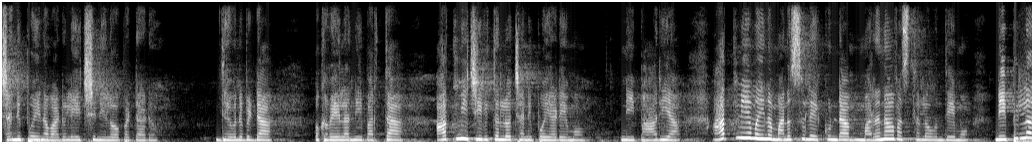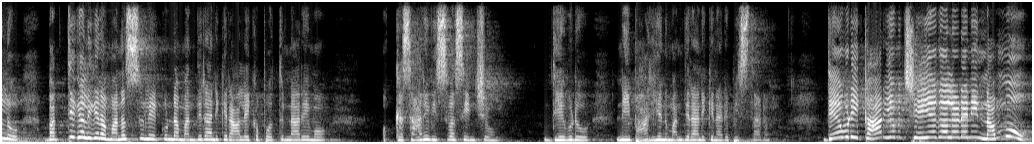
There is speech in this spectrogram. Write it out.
చనిపోయిన వాడు లేచి నిలవబడ్డాడు. దేవుని బిడ్డ ఒకవేళ నీ భర్త ఆత్మీయ జీవితంలో చనిపోయాడేమో నీ భార్య ఆత్మీయమైన మనస్సు లేకుండా మరణావస్థలో ఉందేమో నీ పిల్లలు భక్తి కలిగిన మనస్సు లేకుండా మందిరానికి రాలేకపోతున్నారేమో ఒక్కసారి విశ్వసించు. దేవుడు నీ భార్యను మందిరానికి నడిపిస్తాడు. దేవుడి కార్యం చేయగలడని నమ్ము.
